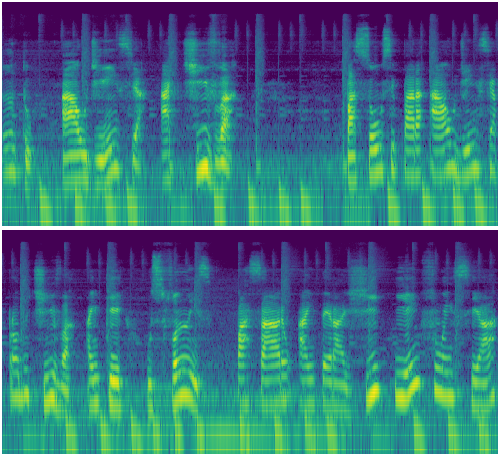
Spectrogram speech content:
Tanto a audiência ativa passou-se para a audiência produtiva, em que os fãs passaram a interagir e influenciar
